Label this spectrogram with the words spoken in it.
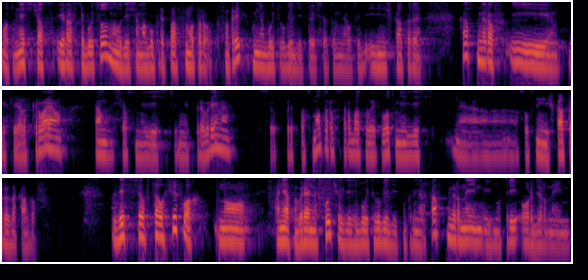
Вот, у меня сейчас иерархия будет создана, вот здесь я могу предпросмотр посмотреть, как у меня будет выглядеть. То есть это у меня вот идентификаторы кастомеров, и если я раскрываю, там сейчас у меня здесь через некоторое время все, предпросмотр срабатывает. Вот у меня здесь, э, собственно, идентификаторы заказов. Здесь все в целых числах, но, понятно, в реальных случаях здесь будет выглядеть, например, customer name и внутри order name.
